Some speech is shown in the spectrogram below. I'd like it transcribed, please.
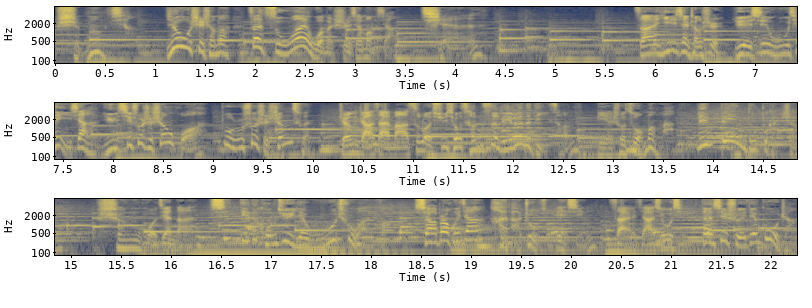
是梦想。又是什么在阻碍我们实现梦想？钱。在一线城市，月薪五千以下，与其说是生活，不如说是生存。挣扎在马斯洛需求层次理论的底层，别说做梦了，连病都不敢生。生活艰难，心底的恐惧也无处安放。下班回家害怕住所变形，在家休息担心水电故障，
